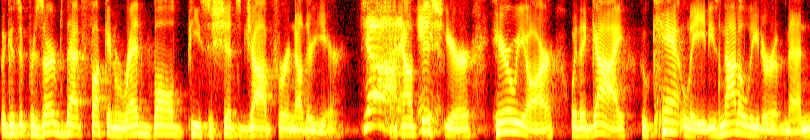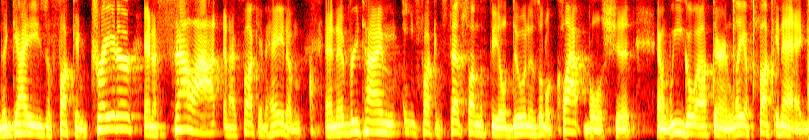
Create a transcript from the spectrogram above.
Because it preserved that fucking red bald piece of shit's job for another year. God, Now, this him. year, here we are with a guy who can't lead. He's not a leader of men. The guy, he's a fucking traitor and a sellout, and I fucking hate him. And every time he fucking steps on the field doing his little clap bullshit, and we go out there and lay a fucking egg,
